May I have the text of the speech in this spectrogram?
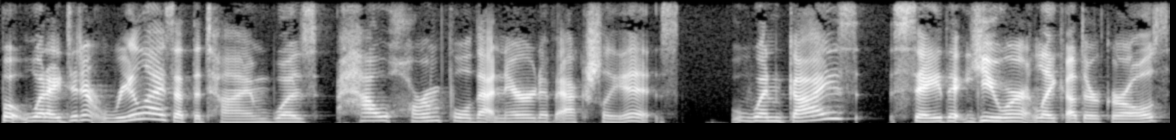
But what I didn't realize at the time was how harmful that narrative actually is. When guys say that you aren't like other girls,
